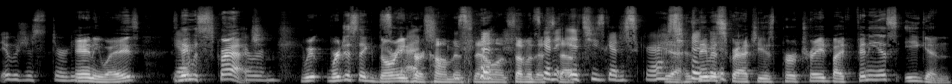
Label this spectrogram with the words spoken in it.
it was just dirty. Anyways, his Yeah. name was Scratch. We're, we're just ignoring her comments now on some of this stuff. itch, he's got a scratch. Yeah, his name is Scratch. He is portrayed by Finneus Egan.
